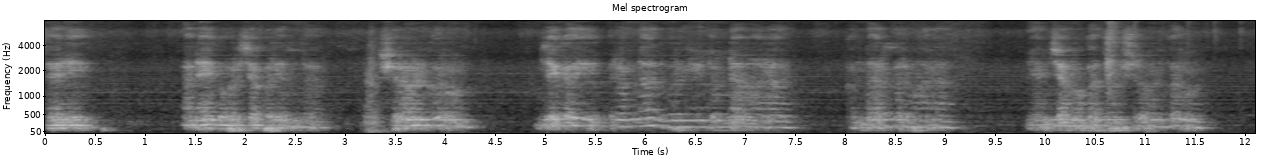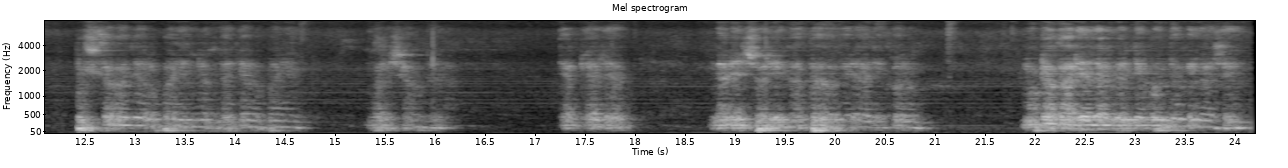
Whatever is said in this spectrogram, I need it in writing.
त्यांनी अनेक वर्षापर्यंत श्रवण करून जे काही रंगनाथ गुरुजी दुंडा महाराज कंधारकर महाराज यांच्या मुखातून श्रवण करून पुस्तकाच्या रूपाने ग्रंथाच्या रूपाने वर्षाव केला त्यातल्या त्यात ज्ञानेश्वरी गाथा वगैरे आदी करून मोठं कार्य जर त्यांनी बंद केलं असेल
